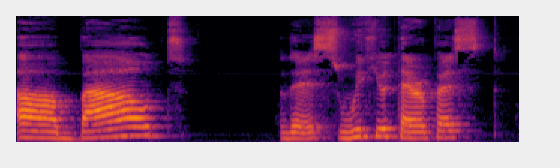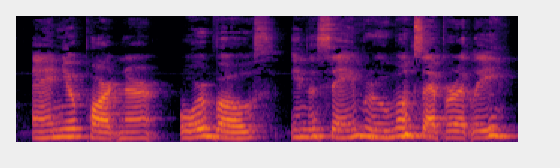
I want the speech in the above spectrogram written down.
about this with your therapist and your partner or both in the same room or separately.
